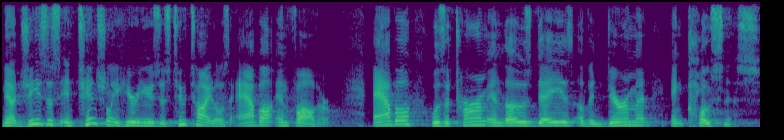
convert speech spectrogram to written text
Now, Jesus intentionally here uses two titles, Abba and Father. Abba was a term in those days of endearment and closeness.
